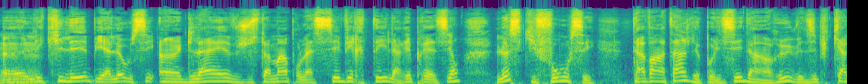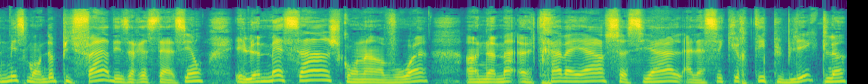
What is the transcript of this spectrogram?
euh, mhm. l'équilibre, et elle a aussi un glaive justement pour la sévérité, la répression. Là, ce qu'il faut, c'est davantage de policiers dans la rue, veut dire, puis calmer ce monde-là, puis faire des arrestations. Et le message qu'on envoie en nommant un travailleur social à la sécurité publique, là,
